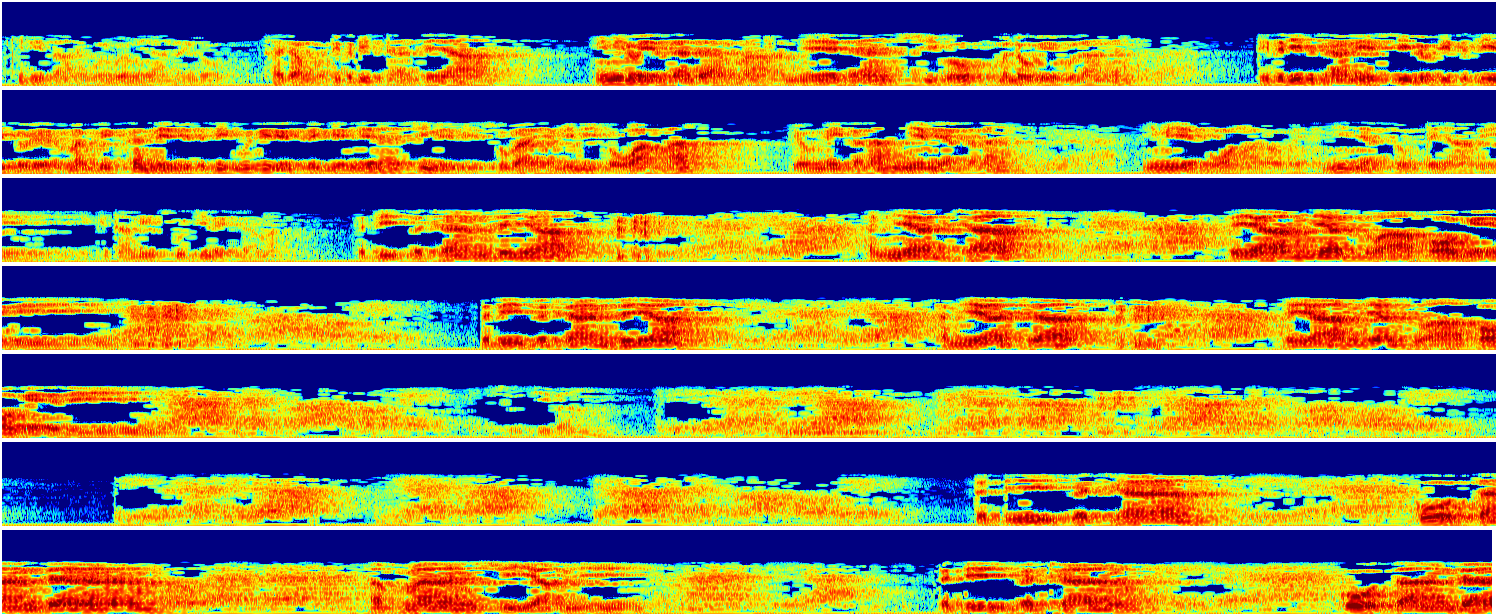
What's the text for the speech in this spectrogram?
ကိလေသာတွေဝင်ခွင့်မရနိုင်တော့ထားကြောင့်ဒီတတိပဋ္ဌာန်တရားမိမိတို့ရဲ့တန်တမာအမြဲတမ်းရှိဖို့မလိုရဘူးလား ဒီတတိပဋ္ဌာန်လေးရှိလို့ဒီတတိဆိုတဲ့အမှတ်ကလေးကပ်နေပြီတတိဥသိတဲ့စိတ်ကြီးအများကြီးရှိနေပြီဆိုပါရင်မိမိဘဝမှာယုံနေသလားမြင်မြတ်သလားမိမိရဲ့ဘဝတော့ပဲအမြင့်မြတ်ဆုံးတရားပဲခဏလေးဆိုကြည့်လိုက်စမ်းပါတတိပဋ္ဌာန်တရားအမြတ်ချတရားမြတ်စွာဟောခဲ့သည်တတိပဋ္ဌာန်တရား အမြတ်သာတရားမြတ်စွာဟောခဲ့သည်သူကြည့်ပါတတိပဋ္ဌာကိုယ်တန်တံ အမှန်ရှိရမည်တတိပဋ္ဌာကိုယ်တန်တံ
